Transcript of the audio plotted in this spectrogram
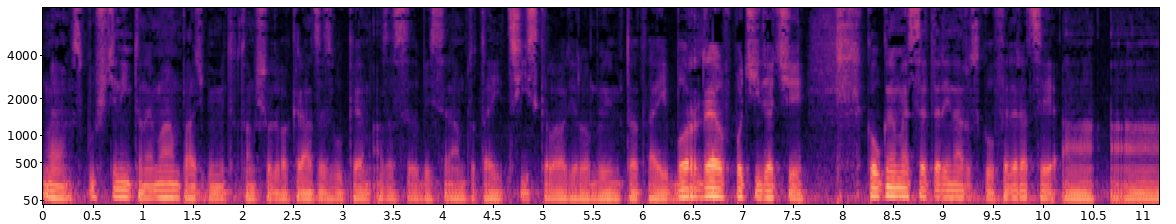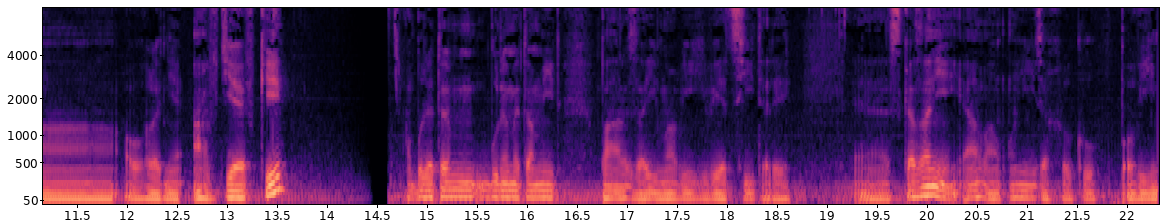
No, spuštěný to nemám, páč by mi to tam šlo dvakrát se zvukem a zase by se nám to tady třískalo a dělo by jim to tady bordel v počítači. Koukneme se tedy na Ruskou federaci a, a ohledně Avděvky a budete, budeme tam mít pár zajímavých věcí, tedy eh, zkazaní. Já vám o ní za chvilku povím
